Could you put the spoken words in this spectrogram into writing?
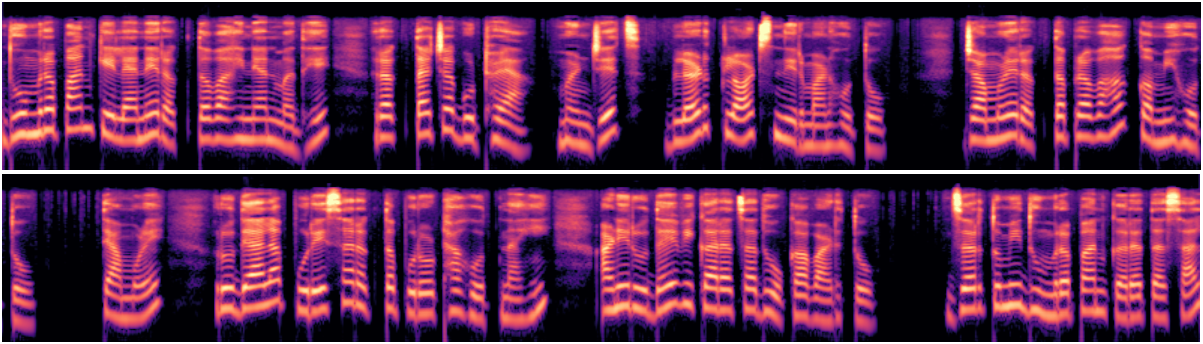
धूम्रपान केल्याने रक्तवाहिन्यांमध्ये रक्ताच्या गुठळ्या म्हणजेच ब्लड क्लॉट्स निर्माण होतो ज्यामुळे रक्तप्रवाह कमी होतो. त्यामुळे हृदयाला पुरेसा रक्तपुरवठा होत नाही आणि हृदयविकाराचा धोका वाढतो. जर तुम्ही धूम्रपान करत असाल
